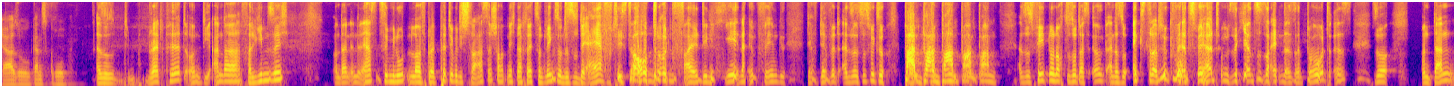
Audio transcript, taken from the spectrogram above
Ja, so ganz grob. Also Brad Pitt und die Ander verlieben sich und dann in den ersten zehn Minuten läuft Brad Pitt über die Straße, schaut nicht nach rechts und links und das ist so der heftigste Autounfall, den ich je in einem Film gesehen der, der wird, also es ist wirklich so bam, bam, bam, bam, bam. Also es fehlt nur noch so, dass irgendeiner so extra rückwärts fährt, um sicher zu sein, dass er tot ist. So, und dann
